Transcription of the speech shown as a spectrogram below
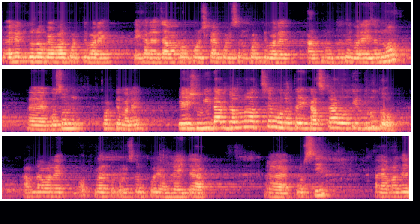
টয়লেটগুলো ব্যবহার করতে পারে, এখানে জামা কাপড় পরিষ্কার পরিচ্ছন্ন করতে পারে, হাত মুখ ধুতে পারে এই জন্য গোসল করতে পারে। এই সুবিধার জন্য হচ্ছে মূলত এই কাজটা অতি দ্রুত আমরা অনেক অক্লান্ত পরিশ্রম করে আমরা এটা করছি। তাই আমাদের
